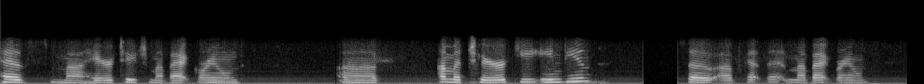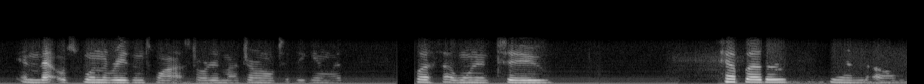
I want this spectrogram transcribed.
has my heritage, my background. Uh, I'm a Cherokee Indian, so I've got that in my background, and that was one of the reasons why I started my journal to begin with. Plus, I wanted to help others and um,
